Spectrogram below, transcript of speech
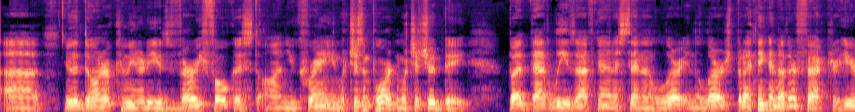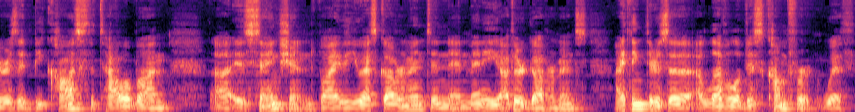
uh, you know, the donor community is very focused on Ukraine, which is important, which it should be. But that leaves Afghanistan in the, lurch. But I think another factor here is that because the Taliban uh, is sanctioned by the U.S. government and, and many other governments, I think there's a, a level of discomfort with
